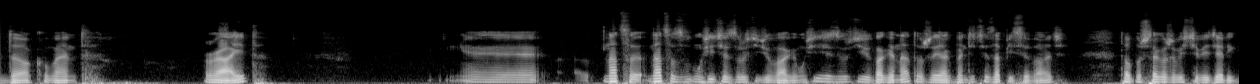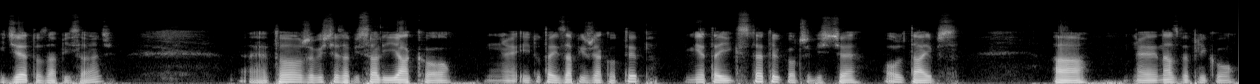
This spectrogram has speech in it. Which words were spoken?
dokument write na co, na co musicie zwrócić uwagę? Musicie zwrócić uwagę na to, że jak będziecie zapisywać, to oprócz tego, żebyście wiedzieli, gdzie to zapisać, e, to żebyście zapisali jako e, i tutaj zapisz jako typ nie txt, tylko oczywiście all types, a e, nazwę pliku.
